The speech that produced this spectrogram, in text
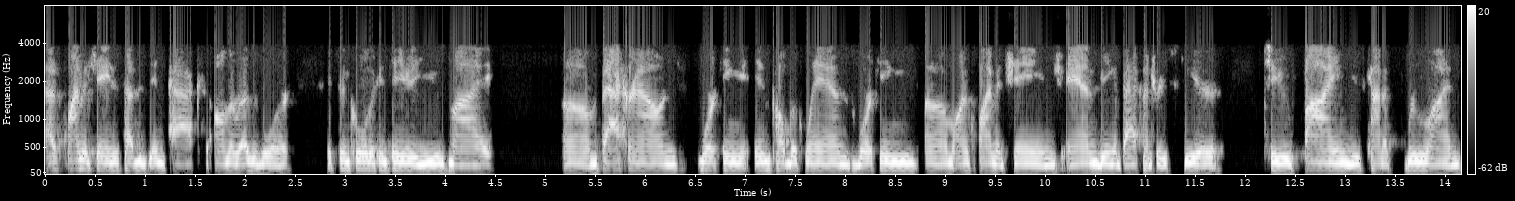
as climate change has had its impacts on the reservoir, it's been cool to continue to use my um, background working in public lands, working um, on climate change, and being a backcountry skier to find these kind of through lines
